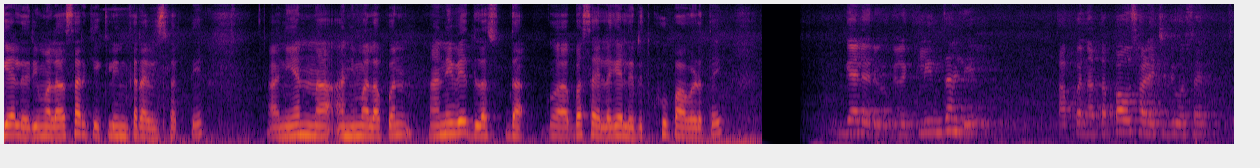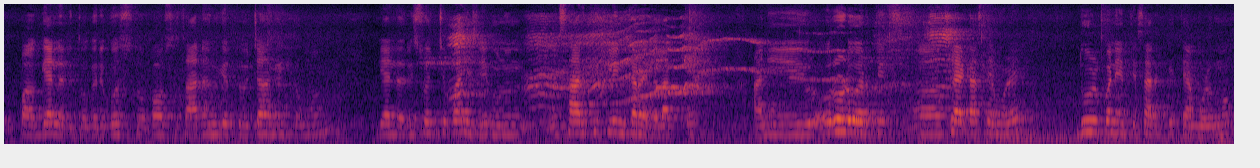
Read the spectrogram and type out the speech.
गॅलरी मला सारखी क्लीन करावीच लागते. आणि यांना आणि मला पण आणि वेदलासुद्धा बसायला गॅलरीत खूप आवडते. गॅलरी वगैरे क्लीन झाली. आपण आता पावसाळ्याचे दिवस आहेत. पा गॅलरीत वगैरे बसतो पावसाचा आनंद घेतो चहा घेतो मग. गॅलरी स्वच्छ पाहिजे म्हणून सारखी क्लीन करायला लागते. आणि रोडवरतीच फ्लॅट असल्यामुळे धूळ पण येते सारखी त्यामुळं मग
